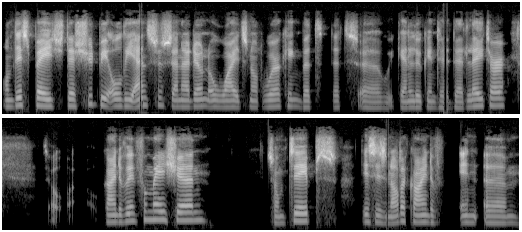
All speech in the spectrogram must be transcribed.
On this page, there should be all the answers and I don't know why it's not working, but that's uh, we can look into that later. So kind of information, some tips. This is another kind of in um,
